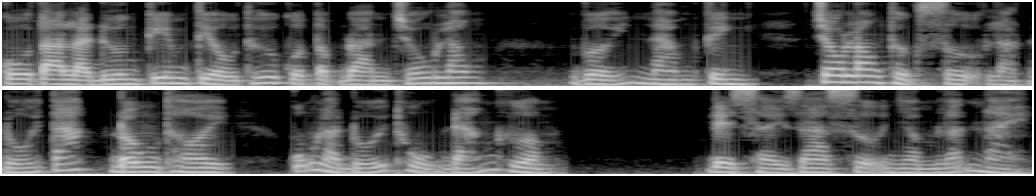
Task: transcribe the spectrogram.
Cô ta là đường kim tiểu thư của tập đoàn Châu Long. Với Nam Kinh, Châu Long thực sự là đối tác, đồng thời cũng là đối thủ đáng gườm. Để xảy ra sự nhầm lẫn này,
